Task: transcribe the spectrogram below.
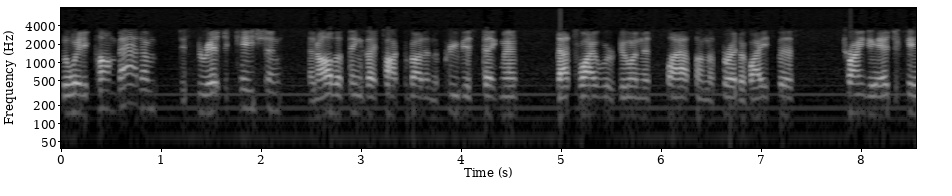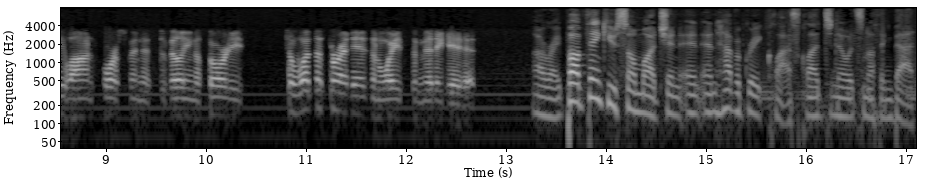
The way to combat them is through education and all the things I talked about in the previous segment. That's why we're doing this class on the threat of ISIS trying to educate law enforcement and civilian authorities to what the threat is and ways to mitigate it. All right. Bob, thank you so much and, and, and have a great class. Glad to know it's nothing bad.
